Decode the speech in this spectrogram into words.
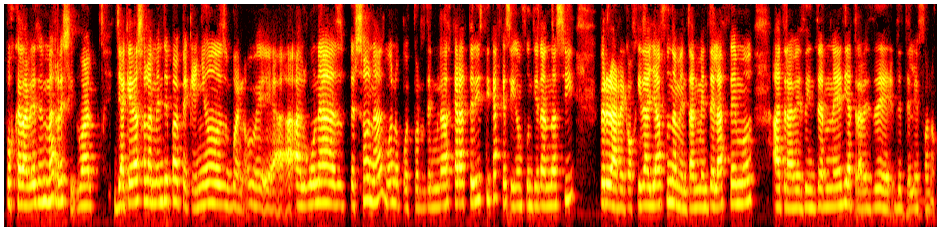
pues cada vez es más residual. Ya queda solamente para pequeños, bueno, eh, algunas personas, bueno, pues por determinadas características que siguen funcionando así, pero la recogida ya fundamentalmente la hacemos a través de Internet y a través de, de teléfono.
